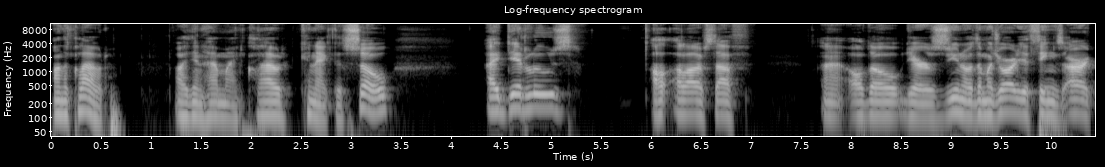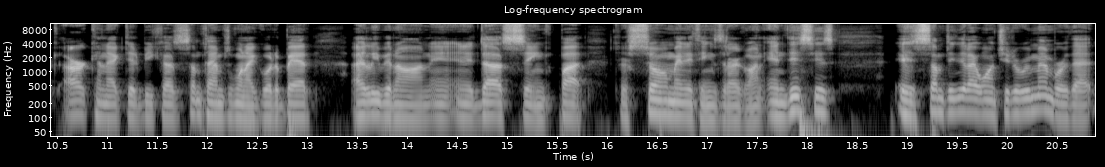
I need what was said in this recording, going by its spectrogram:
on the cloud. I didn't have my cloud connected. So I did lose a, lot of stuff. Uh, although there's, you know, the majority of things are are connected because sometimes when I go to bed, I leave it on and, and it does sync. But there's so many things that are gone, and this is is something that I want you to remember that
